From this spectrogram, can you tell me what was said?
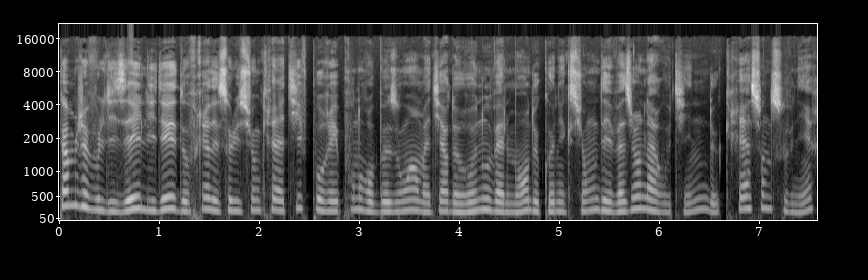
Comme je vous le disais, l'idée est d'offrir des solutions créatives pour répondre aux besoins en matière de renouvellement, de connexion, d'évasion de la routine, de création de souvenirs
